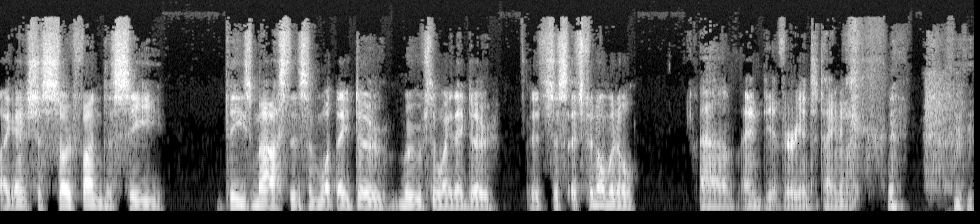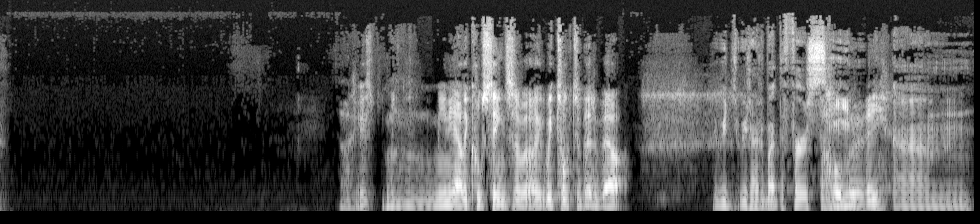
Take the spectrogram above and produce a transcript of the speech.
Like, and it's just so fun to see these masters and what they do move the way they do. It's just it's phenomenal, um, and yeah, very entertaining. I guess mm, many other cool scenes. we talked a bit about We we talked about the first the whole movie. Um,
